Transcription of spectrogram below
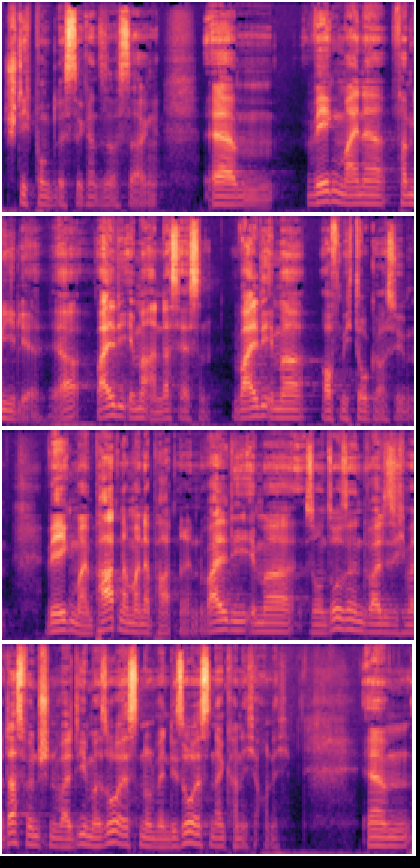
Stichpunktliste, kannst du was sagen. Ähm, wegen meiner Familie, ja, weil die immer anders essen weil die immer auf mich Druck ausüben. Wegen meinem Partner, meiner Partnerin, weil die immer so und so sind, weil die sich immer das wünschen, weil die immer so essen und wenn die so essen, dann kann ich auch nicht. Ähm,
